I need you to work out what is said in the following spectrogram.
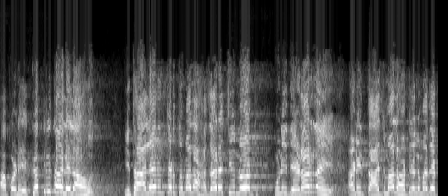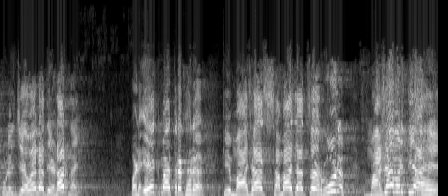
आपण एकत्रित आलेलो आहोत. इथं आल्यानंतर तुम्हाला हजाराची नोट कुणी देणार नाही आणि ताजमहाल हॉटेलमध्ये कुणी जेवायला देणार नाही. पण एक मात्र खरं की माझ्या समाजाचं ऋण माझ्यावरती आहे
